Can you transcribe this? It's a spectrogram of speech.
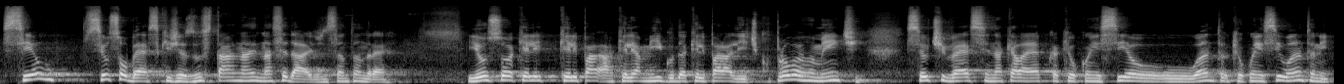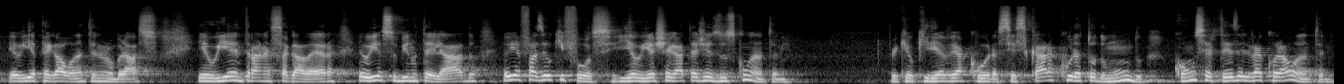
se eu, se eu soubesse que Jesus está na, na cidade, em Santo André, e eu sou aquele, aquele, aquele amigo daquele paralítico. Provavelmente, se eu tivesse naquela época que eu conhecia o, o que eu conhecia o Anthony, eu ia pegar o Anthony no braço, eu ia entrar nessa galera, eu ia subir no telhado, eu ia fazer o que fosse e eu ia chegar até Jesus com o Anthony porque eu queria ver a cura. Se esse cara cura todo mundo, com certeza ele vai curar o Anthony.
